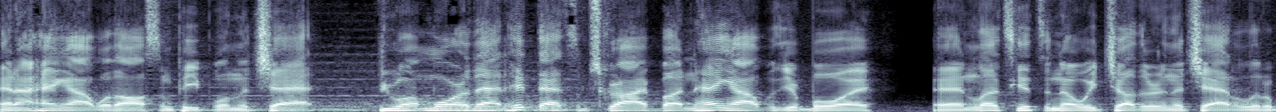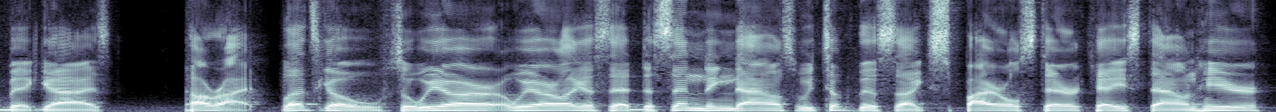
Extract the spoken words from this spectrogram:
and I hang out with awesome people in the chat. If you want more of that, hit that subscribe button, hang out with your boy, and let's get to know each other in the chat a little bit, guys. All right, let's go. So we are we are like I said descending down. So we took this like spiral staircase down here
